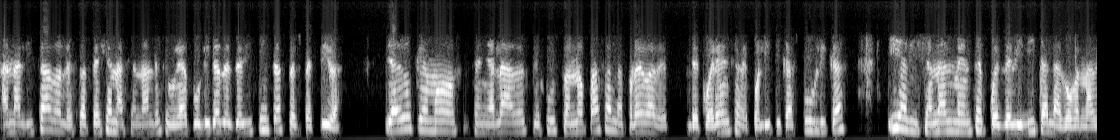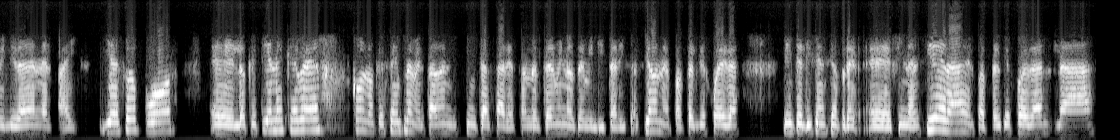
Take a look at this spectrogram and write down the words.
analizado la Estrategia Nacional de Seguridad Pública desde distintas perspectivas. Y algo que hemos señalado es que justo no pasa la prueba de, de coherencia de políticas públicas y adicionalmente pues debilita la gobernabilidad en el país. Y eso por eh, lo que tiene que ver con lo que se ha implementado en distintas áreas, tanto en términos de militarización, el papel que juega la inteligencia eh, financiera, el papel que juegan las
